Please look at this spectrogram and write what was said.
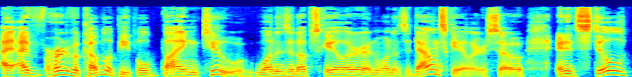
I, have heard of a couple of people buying two. One is an upscaler and one is a downscaler. So and it's still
